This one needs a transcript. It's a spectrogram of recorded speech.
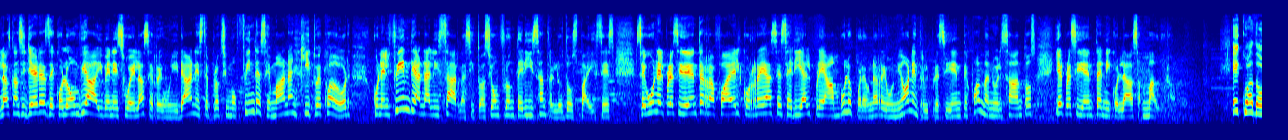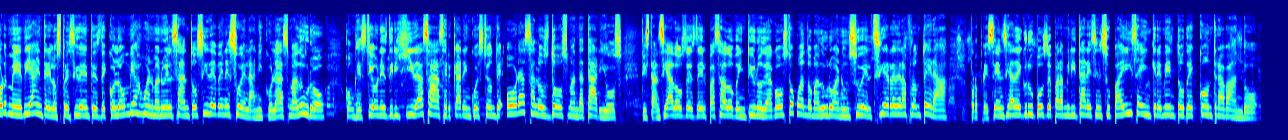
Las cancilleres de Colombia y Venezuela se reunirán este próximo fin de semana en Quito, Ecuador, con el fin de analizar la situación fronteriza entre los dos países. Según el presidente Rafael Correa, ese sería el preámbulo para una reunión entre el presidente Juan Manuel Santos y el presidente Nicolás Maduro. Ecuador media entre los presidentes de Colombia, Juan Manuel Santos, y de Venezuela, Nicolás Maduro, con gestiones dirigidas a acercar en cuestión de horas a los dos mandatarios, distanciados desde el pasado 21 de agosto cuando Maduro anunció el cierre de la frontera por presencia de grupos de paramilitares en su país e incremento de contrabando.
